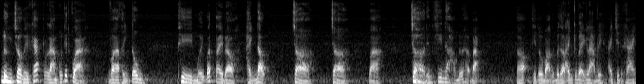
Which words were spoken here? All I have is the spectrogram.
Đừng chờ người khác làm có kết quả và thành công thì mới bắt tay vào hành động, chờ chờ và chờ đến khi nào nữa hả bạn? Đó thì tôi bảo bây giờ anh cứ về anh làm đi anh triển khai.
